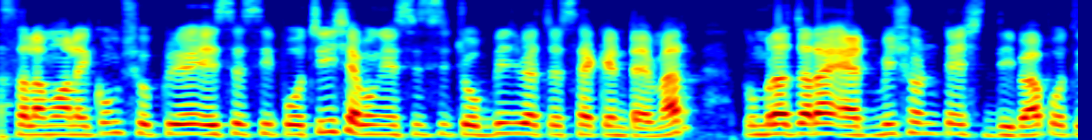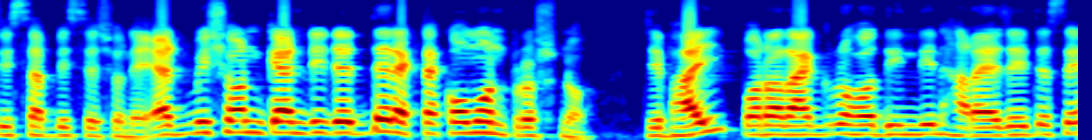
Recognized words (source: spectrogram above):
আসসালামু আলাইকুম, সুপ্রিয় এসএসসি পঁচিশ এবং এসএসসি চব্বিশ ব্যাচের সেকেন্ড টাইমার তোমরা যারা অ্যাডমিশন টেস্ট দিবা পঁচিশ ছাব্বিশ সেশনে অ্যাডমিশন ক্যান্ডিডেটদের একটা কমন প্রশ্ন যে, ভাই, পড়ার আগ্রহ দিন দিন হারায় যাইতেছে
